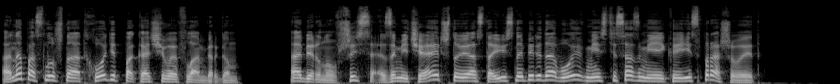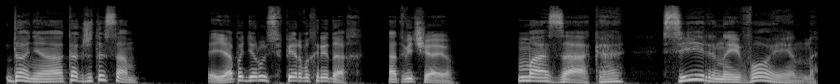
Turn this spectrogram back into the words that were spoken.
Она послушно отходит, покачивая фламбергом. Обернувшись, замечает, что я остаюсь на передовой вместе со змейкой и спрашивает. «Даня, а как же ты сам?» Я подерусь в первых рядах. Отвечаю. «Мазака, сильный воин!»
